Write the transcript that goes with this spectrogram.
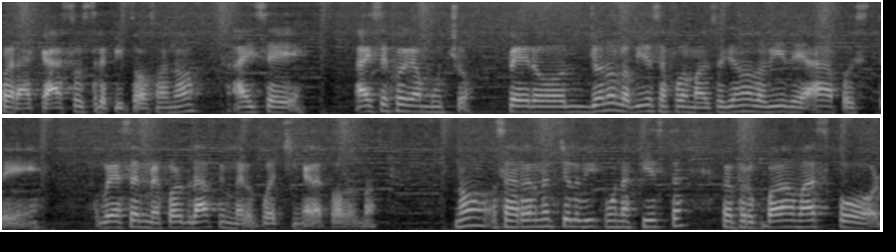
fracaso estrepitoso, ¿no? Ahí se, ahí se juega mucho. Pero yo no lo vi de esa forma, o sea, yo no lo vi de, ah, pues este, voy a hacer el mejor draft y me lo voy a chingar a todos, ¿no? No, o sea, realmente yo lo vi como una fiesta. Me preocupaba más por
